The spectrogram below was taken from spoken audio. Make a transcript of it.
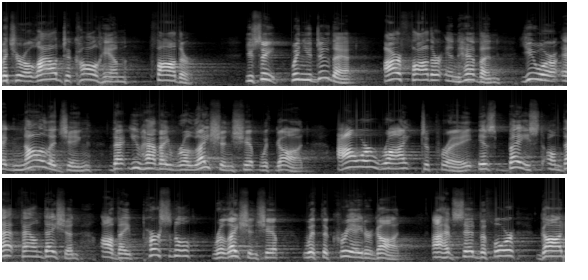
but you're allowed to call him Father. You see, when you do that, our Father in heaven, you are acknowledging that you have a relationship with God. Our right to pray is based on that foundation of a personal relationship with the Creator God. I have said before, God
